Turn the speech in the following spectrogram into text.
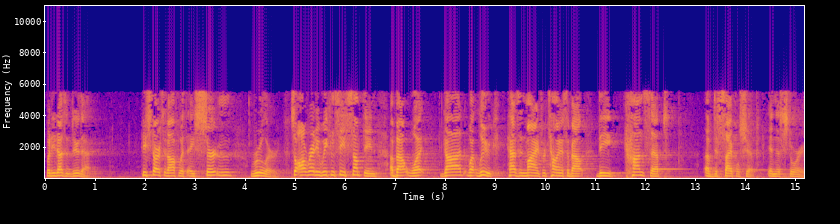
But he doesn't do that. He starts it off with a certain ruler. So already we can see something about what God, what Luke has in mind for telling us about the concept of discipleship in this story.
